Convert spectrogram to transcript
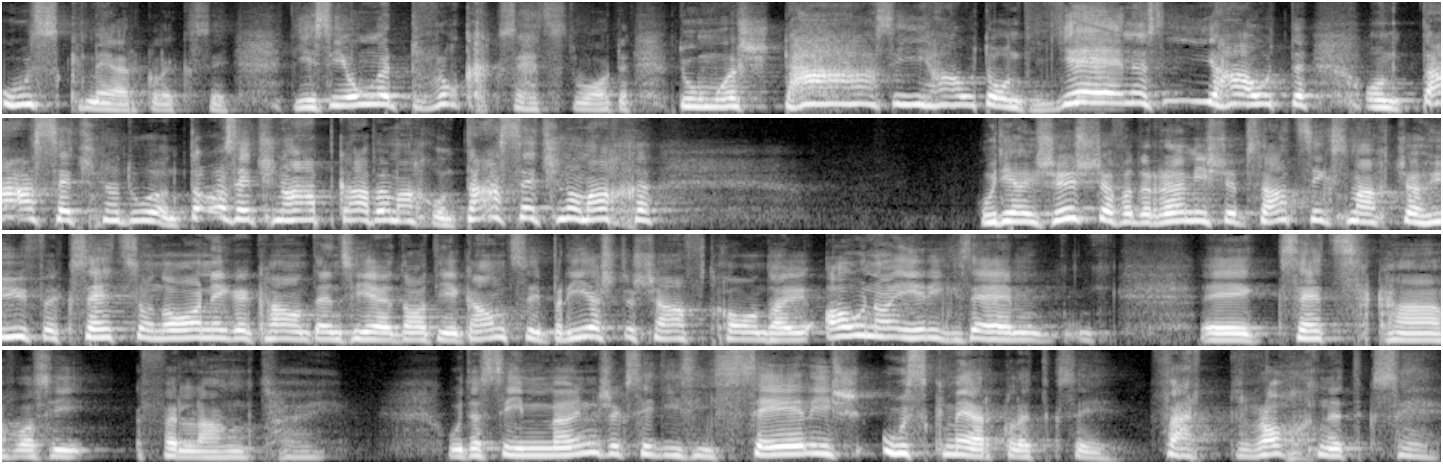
ausgemerkelt Die sind unter Druck gesetzt worden. Du musst das einhalten und jenes einhalten und das sollst du noch tun und das sollst du noch Abgaben machen und das sollst du noch machen. Und die haben schon von der römischen Besatzungsmacht schon häufig Gesetze und Ordnungen gehabt. Und dann sind da die ganze Priesterschaft gekommen und haben auch noch ihre ähm, äh, Gesetze gehabt, die sie verlangt haben. Und das sind Menschen, die sind seelisch ausgemerkelt waren, vertrocknet waren.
